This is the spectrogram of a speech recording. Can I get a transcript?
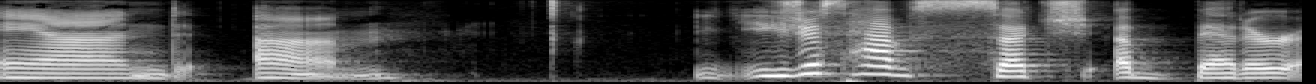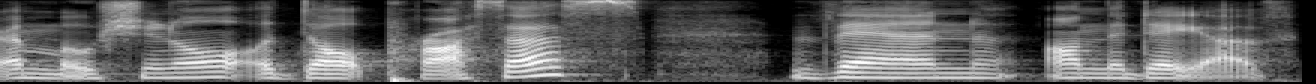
and um, you just have such a better emotional adult process than on the day of.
